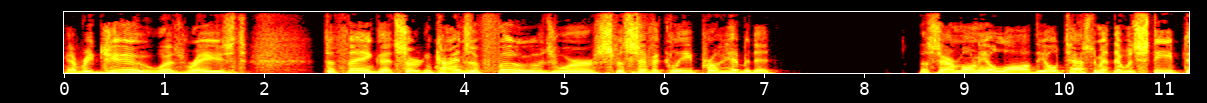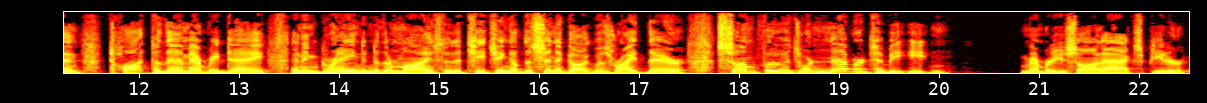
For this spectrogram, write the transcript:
Every Jew was raised to think that certain kinds of foods were specifically prohibited. The ceremonial law of the Old Testament that was steeped and taught to them every day and ingrained into their minds through the teaching of the synagogue was right there. Some foods were never to be eaten. Remember, you saw in Acts, Peter,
